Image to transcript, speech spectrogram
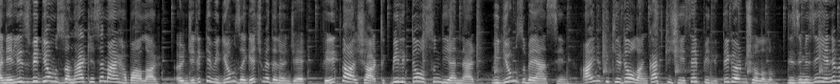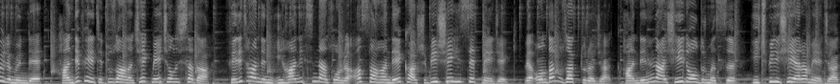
Analiz videomuzdan herkese merhabalar. Öncelikle videomuza geçmeden önce Ferit ve Ayşe artık birlikte olsun diyenler videomuzu beğensin. Aynı fikirde olan kaç kişiyi ise hep birlikte görmüş olalım. Dizimizin yeni bölümünde Hande Ferit'i tuzağına çekmeye çalışsa da Ferit Hande'nin ihanetinden sonra asla Hande'ye karşı bir şey hissetmeyecek ve ondan uzak duracak. Hande'nin Ayşe'yi doldurması hiçbir işe yaramayacak.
